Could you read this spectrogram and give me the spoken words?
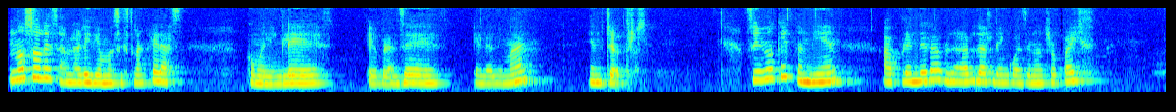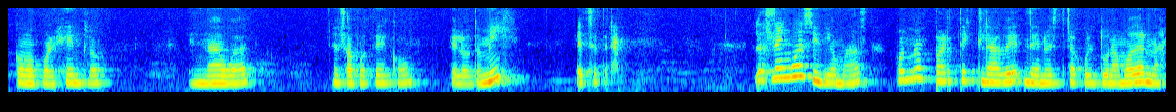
No solo es hablar idiomas extranjeras, como el inglés, el francés, el alemán, entre otros, sino que también aprender a hablar las lenguas de nuestro país, como por ejemplo el náhuatl, el zapoteco, el otomí, etc. Las lenguas e idiomas forman parte clave de nuestra cultura moderna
